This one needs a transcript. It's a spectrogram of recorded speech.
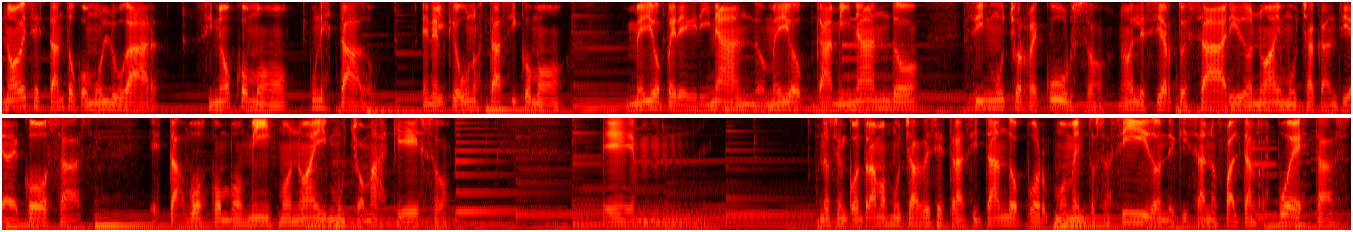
no a veces tanto como un lugar, sino como un estado, en el que uno está así como medio peregrinando, medio caminando sin mucho recurso, ¿no? El desierto es árido, no hay mucha cantidad de cosas, estás vos con vos mismo, no hay mucho más que eso. Em, nos encontramos muchas veces transitando por momentos así, donde quizás nos faltan respuestas.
